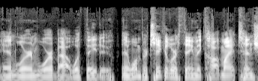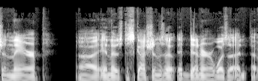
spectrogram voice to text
and learn more about what they do. And one particular thing that caught my attention there uh, in those discussions at dinner was a, a,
